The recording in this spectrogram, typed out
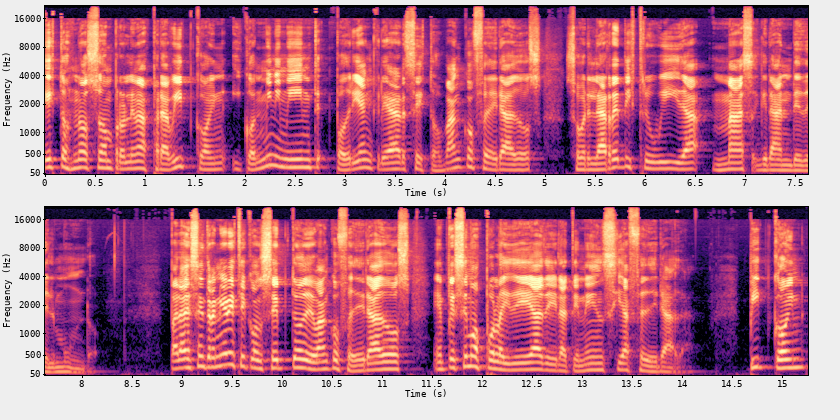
estos no son problemas para Bitcoin y con Minimint podrían crearse estos bancos federados sobre la red distribuida más grande del mundo. Para desentrañar este concepto de bancos federados, empecemos por la idea de la tenencia federada. Bitcoin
